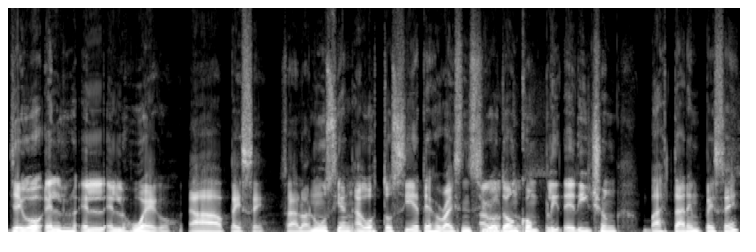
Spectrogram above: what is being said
Llegó el, el- el juego a PC. O sea, lo anuncian agosto 7, Horizon Zero Agosto. Dawn Complete Edition va a estar en PC.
